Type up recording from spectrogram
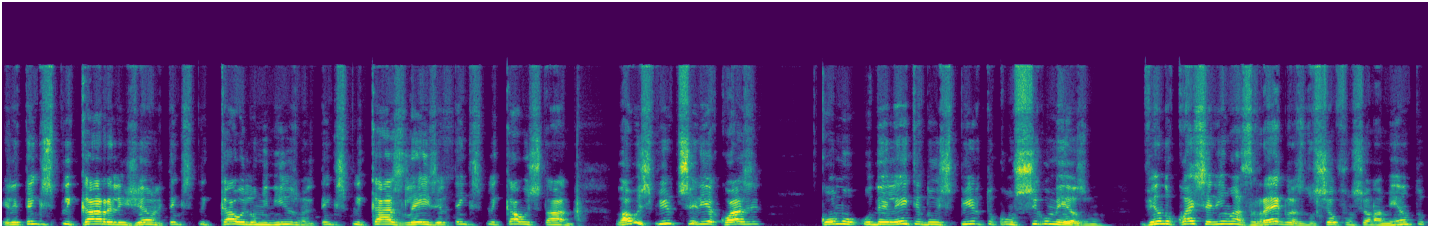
Ele tem que explicar a religião, ele tem que explicar o iluminismo, ele tem que explicar as leis, ele tem que explicar o Estado. Lá o espírito seria quase como o deleite do espírito consigo mesmo, vendo quais seriam as regras do seu funcionamento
